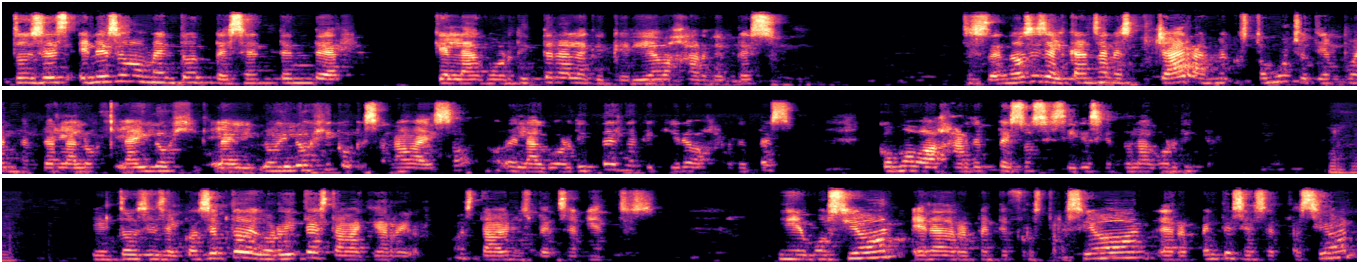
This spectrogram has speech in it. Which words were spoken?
Entonces, en ese momento empecé a entender que la gordita era la que quería bajar de peso. Entonces, no sé si se alcanzan a escuchar, a mí me costó mucho tiempo entender la, la, lo ilógico que sonaba eso, ¿no? de la gordita es la que quiere bajar de peso. ¿Cómo bajar de peso si sigue siendo la gordita? Y entonces el concepto de gordita estaba aquí arriba, ¿no? estaba en mis pensamientos. Mi emoción era de repente frustración, de repente sí aceptación,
